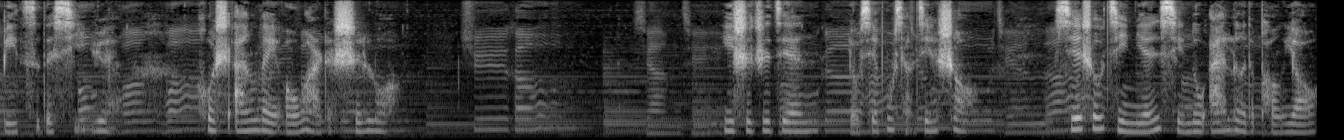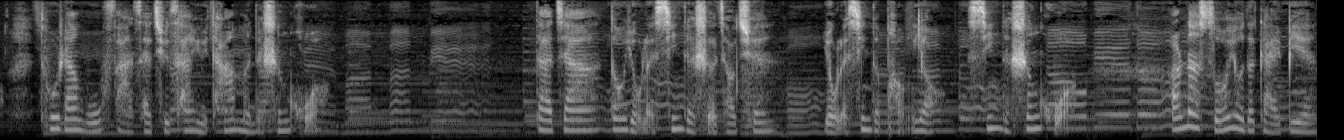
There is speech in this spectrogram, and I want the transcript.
彼此的喜悦，或是安慰偶尔的失落。一时之间，有些不想接受，携手几年喜怒哀乐的朋友，突然无法再去参与他们的生活。大家都有了新的社交圈，有了新的朋友，新的生活，而那所有的改变，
